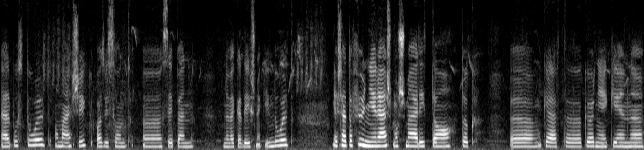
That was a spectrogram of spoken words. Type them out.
elpusztult, a másik az viszont ö, szépen növekedésnek indult. És hát a fűnyírás most már itt a tök ö, kert ö, környékén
